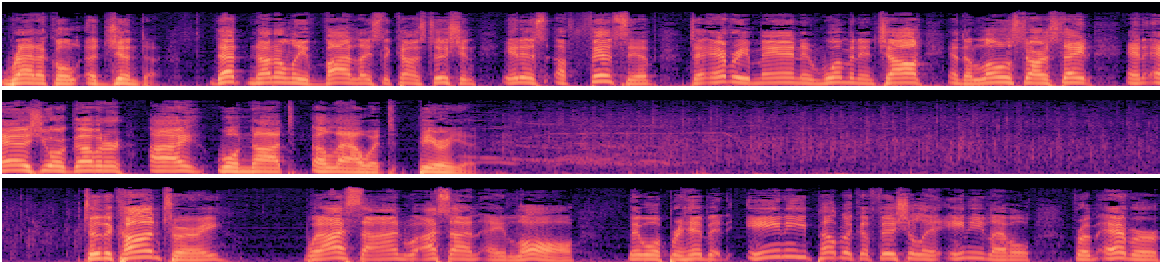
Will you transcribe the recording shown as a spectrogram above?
radical agenda that not only violates the Constitution, it is offensive to every man and woman and child in the Lone Star State. And as your governor, I will not allow it, period. To the contrary, when I signed, I signed a law that will prohibit any public official at any level from ever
